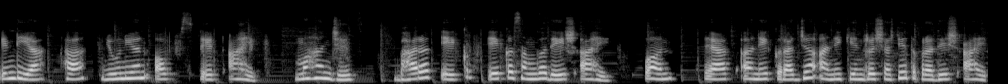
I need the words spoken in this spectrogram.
इंडिया हा युनियन ऑफ स्टेट आहे. म्हणजेच भारत एक एकसंघ देश आहे. पण त्यात अनेक राज्य आणि केंद्रशासित प्रदेश आहेत.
